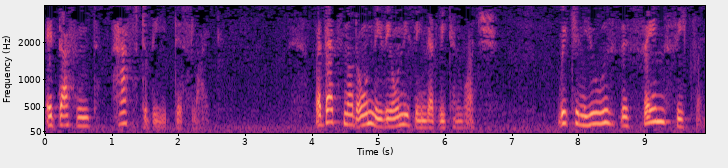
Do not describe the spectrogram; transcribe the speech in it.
It doesn't have to be dislike. But that's not only the only thing that we can watch. We can use the same sequence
